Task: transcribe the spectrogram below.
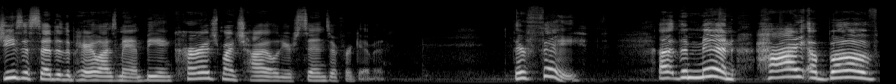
Jesus said to the paralyzed man, Be encouraged, my child, your sins are forgiven. Their faith. Uh, the men high above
